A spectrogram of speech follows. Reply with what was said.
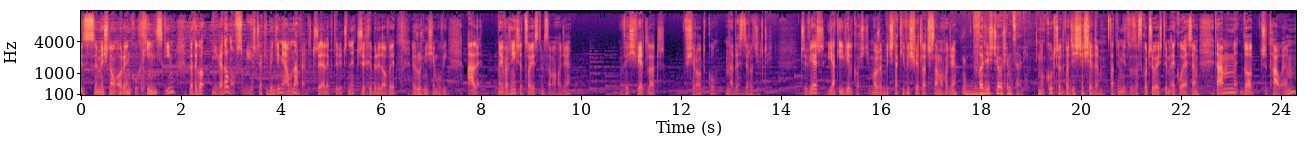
y, z myślą o rynku chińskim, dlatego nie wiadomo w sumie jeszcze jaki będzie miał napęd, czy elektryczny, czy hybrydowy, różnie się mówi, ale najważniejsze co jest w tym samochodzie? wyświetlacz w środku na desce rozdzielczej. Czy wiesz, jakiej wielkości może być taki wyświetlacz w samochodzie? 28 cali. No kurczę, 27. Ostatnio mnie tu zaskoczyłeś tym EQS-em. Tam doczytałem,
